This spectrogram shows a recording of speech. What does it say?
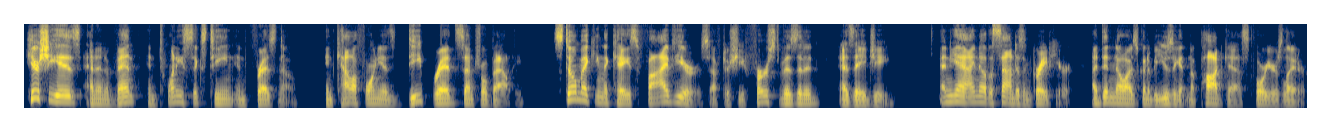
Here she is at an event in 2016 in Fresno, in California's deep red Central Valley, still making the case five years after she first visited as AG. And yeah, I know the sound isn't great here. I didn't know I was going to be using it in a podcast four years later.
